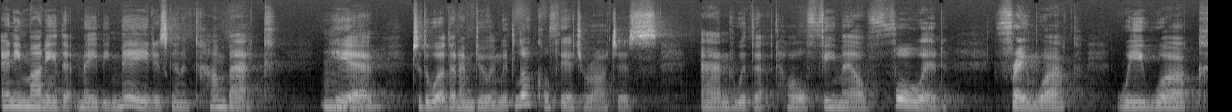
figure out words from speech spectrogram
Any money that may be made is going to come back mm-hmm. here to the work that I'm doing with local theatre artists and with that whole female forward framework. We work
